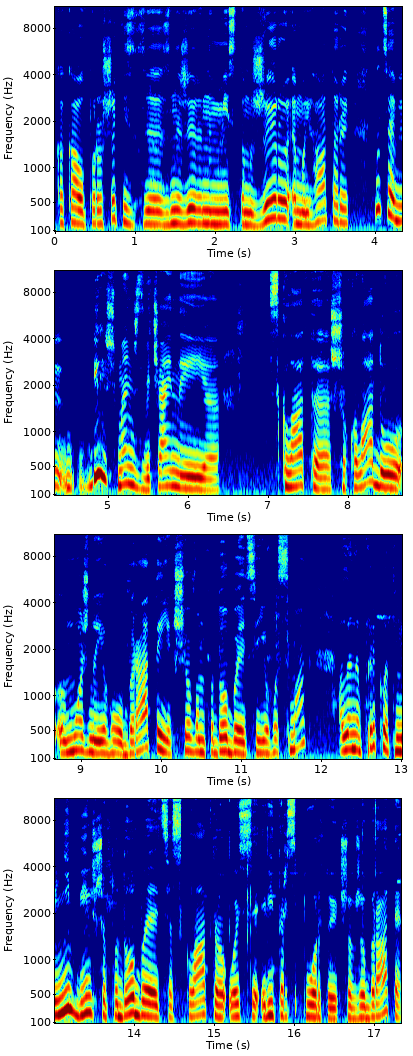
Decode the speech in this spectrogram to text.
какао порошок із знежиреним містом жиру, емульгатори. Ну, це більш-менш звичайний склад е, шоколаду. Можна його обирати, якщо вам подобається його смак. Але, наприклад, мені більше подобається склад е, ось рітер спорту, якщо вже брати.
